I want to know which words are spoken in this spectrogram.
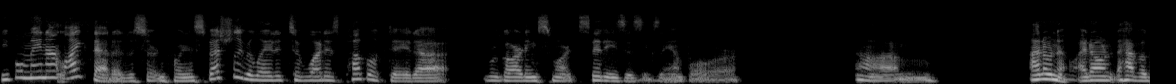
people may not like that at a certain point, especially related to what is public data regarding smart cities as example, or um, I don't know. I don't have a,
